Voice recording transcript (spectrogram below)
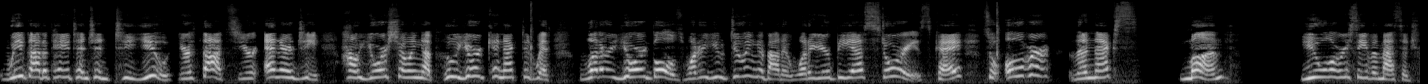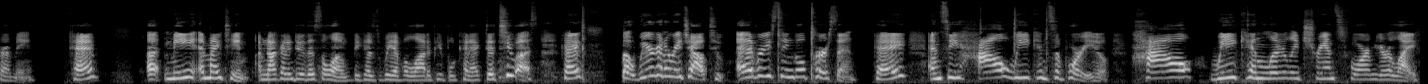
we've got to pay attention to you, your thoughts, your energy, how you're showing up, who you're connected with. What are your goals? What are you doing about it? What are your BS stories? Okay. So over the next month, you will receive a message from me. Okay. Uh, me and my team. I'm not going to do this alone because we have a lot of people connected to us. Okay. But we're going to reach out to every single person, okay? And see how we can support you, how we can literally transform your life.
